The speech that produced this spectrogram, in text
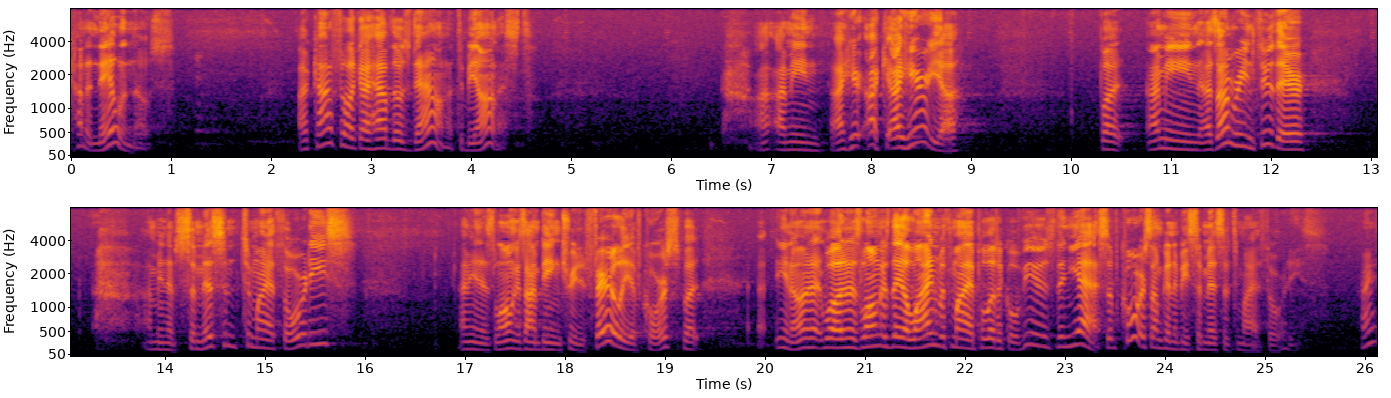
kind of nailing those. I kind of feel like I have those down, to be honest. I, I mean, I hear, I, I hear you, but I mean, as I'm reading through there, I mean, I'm submissive to my authorities. I mean, as long as I'm being treated fairly, of course, but, uh, you know, well, and as long as they align with my political views, then yes, of course I'm going to be submissive to my authorities, right?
